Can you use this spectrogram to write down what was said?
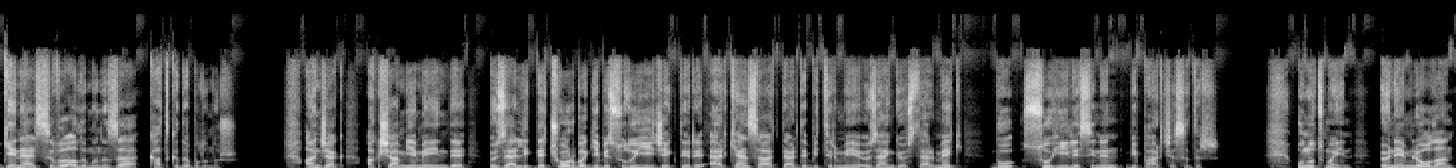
genel sıvı alımınıza katkıda bulunur. Ancak akşam yemeğinde özellikle çorba gibi sulu yiyecekleri erken saatlerde bitirmeye özen göstermek bu su hilesinin bir parçasıdır. Unutmayın, önemli olan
